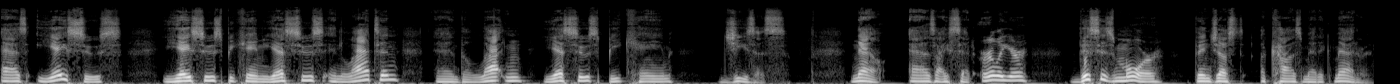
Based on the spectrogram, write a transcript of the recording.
as Jesus. Jesus became Jesus in Latin, and the Latin Jesus became Jesus. Now, as I said earlier, this is more than just a cosmetic matter.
